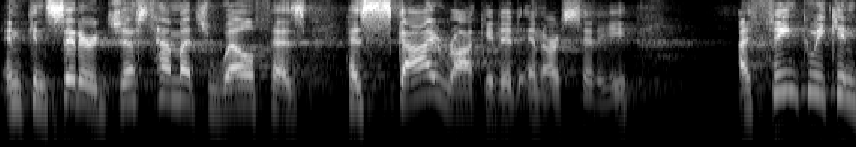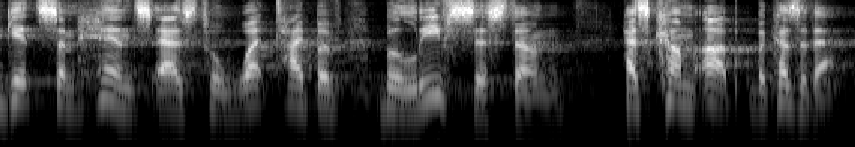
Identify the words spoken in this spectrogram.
and consider just how much wealth has, has skyrocketed in our city, I think we can get some hints as to what type of belief system has come up because of that.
